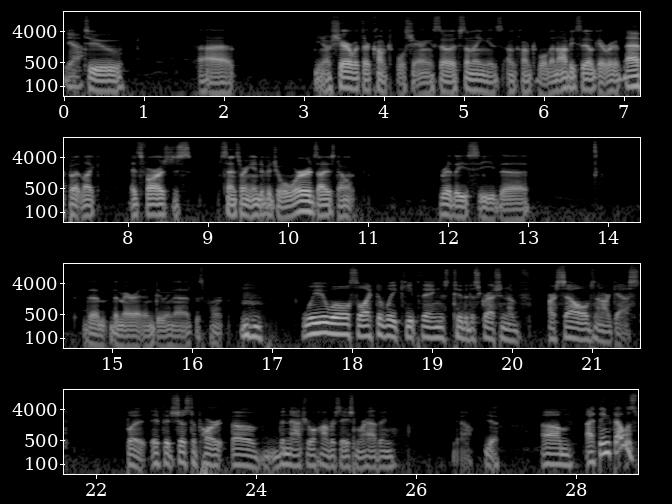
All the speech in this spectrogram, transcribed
Yeah. to uh, you know share what they're comfortable sharing. So if something is uncomfortable then obviously i'll get rid of that. But like as far as just censoring individual words i just don't really see the the the merit in doing that at this point. Hmm We will selectively keep things to the discretion of ourselves and our guest. But if it's just a part of the natural conversation we're having, yeah. Yeah. Um, I think that was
